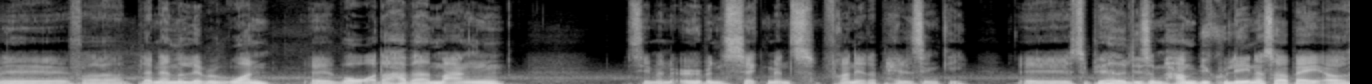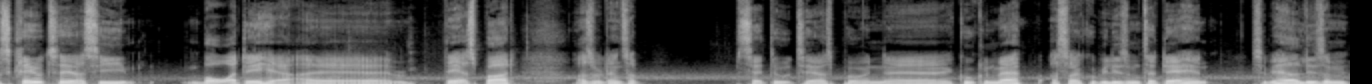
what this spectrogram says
øh, fra blandt andet Level 1, øh, hvor der har været mange siger man, urban segments fra netop Helsinki. Øh, så vi havde ligesom ham, vi kunne læne os op af og skrive til og sige, hvor er det her, øh, det her spot, og så ville han så sætte det ud til os på en øh, Google Map, og så kunne vi ligesom tage derhen. Så vi havde ligesom,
